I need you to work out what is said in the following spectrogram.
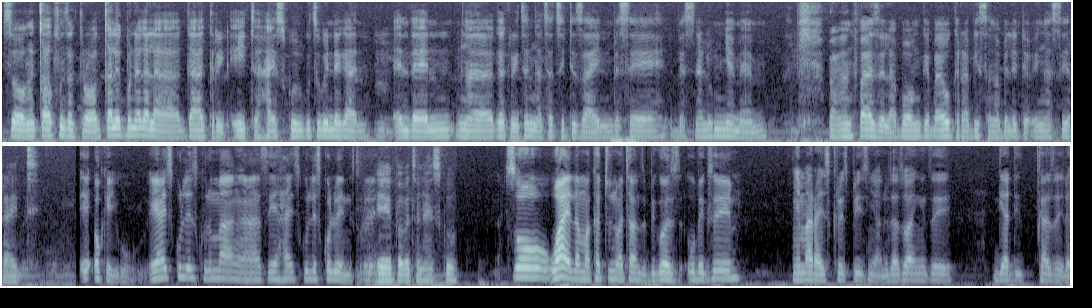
so ngacala kufunza kudraw kuqale kubonakala ka-grade 8 high school ukuthi kwendekani. And then ka-grade 10 ngathatha i-design bese besinalomnye mem. Bangangifazela bonke bayograbisa ngabe lento ingasi-right Eh, okay e-high school esikhuluma ngase-high school esikolweni? Esikolweni. ebarberton high school. So why la makhathuni wathanza because ubekuse ngema-rice crispies nyalo that's why ngithi kuyadichazela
